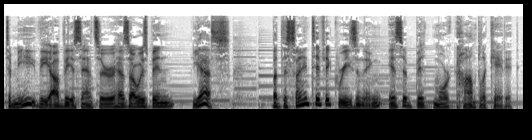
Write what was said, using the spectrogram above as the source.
To me, the obvious answer has always been yes, but the scientific reasoning is a bit more complicated.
